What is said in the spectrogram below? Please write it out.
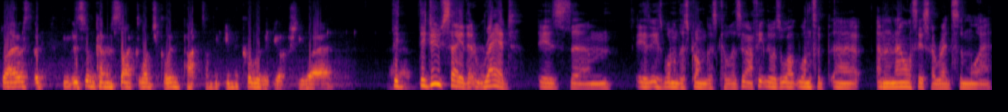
play. I also think there's some kind of psychological impact on the, in the colour that you actually wear. They, they do say that red is um, is, is one of the strongest colours. And I think there was once a, uh, an analysis I read somewhere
